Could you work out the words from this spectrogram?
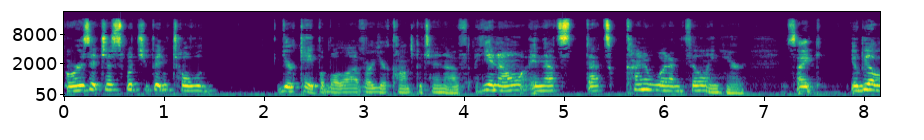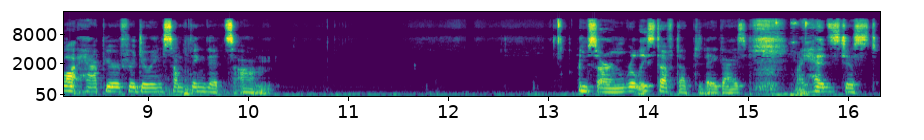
or is it just what you've been told you're capable of or you're competent of, you know? And that's that's kind of what I'm feeling here. It's like you'll be a lot happier if you're doing something that's um, I'm sorry, I'm really stuffed up today, guys. My head's just,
